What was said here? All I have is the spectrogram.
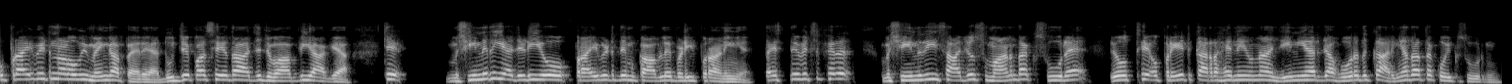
ਉਹ ਪ੍ਰਾਈਵੇਟ ਨਾਲੋਂ ਵੀ ਮਹਿੰਗਾ ਪੈ ਰਿਹਾ। ਦੂਜੇ ਪਾਸੇ ਇਹਦਾ ਅੱਜ ਜਵਾਬ ਵੀ ਆ ਗਿਆ ਕਿ ਮਸ਼ੀਨਰੀ ਆ ਜਿਹੜੀ ਉਹ ਪ੍ਰਾਈਵੇਟ ਦੇ ਮੁਕਾਬਲੇ ਬੜੀ ਪੁਰਾਣੀ ਹੈ। ਤਾਂ ਇਸ ਦੇ ਵਿੱਚ ਫਿਰ ਮਸ਼ੀਨਰੀ ਸਾਜੋ ਸਮਾਨ ਦਾ ਕਸੂਰ ਹੈ, ਜੋ ਉੱਥੇ ਆਪਰੇਟ ਕਰ ਰਹੇ ਨੇ ਉਹਨਾਂ ਇੰਜੀਨੀਅਰ ਜਾਂ ਹੋਰ ਅਧਿਕਾਰੀਆਂ ਦਾ ਤਾਂ ਕੋਈ ਕਸੂਰ ਨਹੀਂ।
